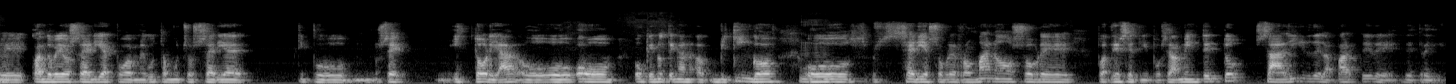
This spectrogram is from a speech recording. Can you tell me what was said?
Eh, cuando veo series, pues me gustan mucho series tipo, no sé, historia o, o- o que no tengan vikingos o series sobre romanos, sobre pues de ese tipo. O sea, me intento salir de la parte de, de trading.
